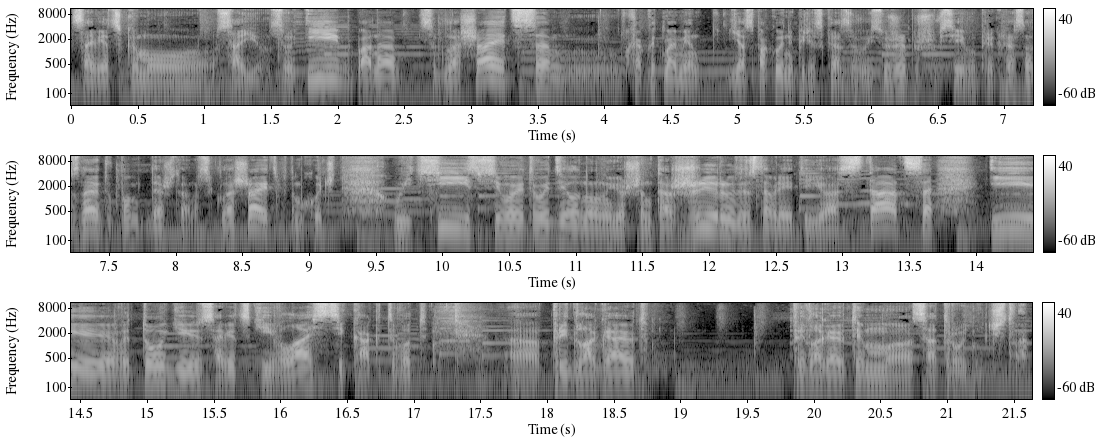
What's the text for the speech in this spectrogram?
Советскому Союзу. И она соглашается. В какой-то момент я спокойно пересказываю сюжет, потому что все его прекрасно знают. Вы помните, да, что она соглашается, потом хочет уйти из всего этого дела, но он ее шантажирует, заставляет ее остаться, и в итоге советские власти как-то вот э, предлагают предлагают им э, сотрудничество.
